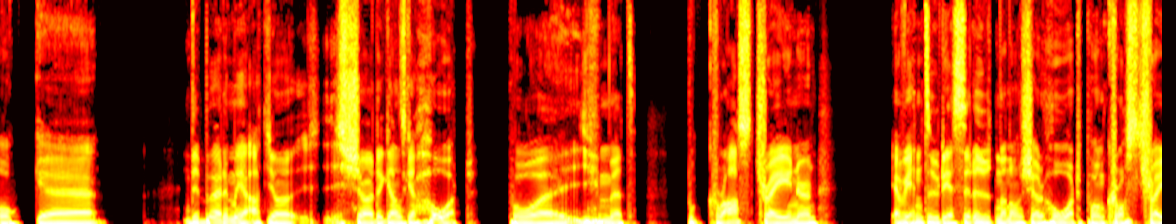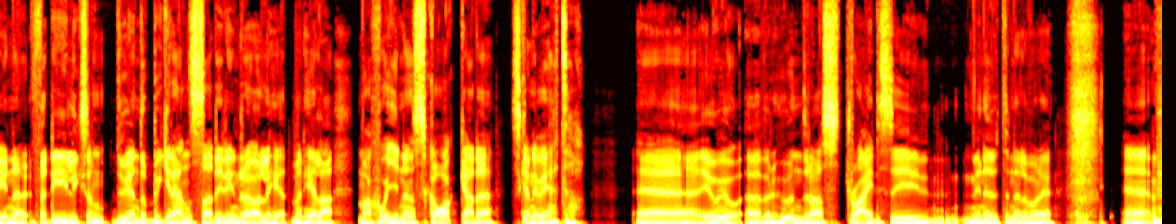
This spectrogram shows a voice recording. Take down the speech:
Och eh, Det började med att jag körde ganska hårt på eh, gymmet. På cross-trainern. Jag vet inte hur det ser ut när någon kör hårt på en cross-trainer. För det är liksom, du är ändå begränsad i din rörlighet. Men hela maskinen skakade, ska ni veta. Eh, jo, jo, över 100 strides i minuten eller vad det är. Eh,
